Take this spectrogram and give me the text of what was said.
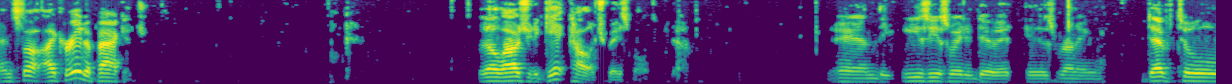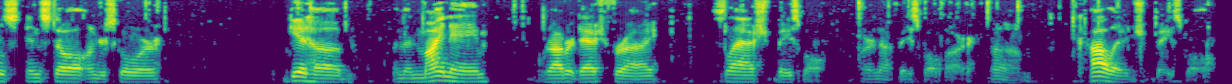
I so I created a package that allows you to get college baseball. And the easiest way to do it is running devtools install underscore GitHub and then my name Robert Dash Frey slash baseball or not baseball or um, college baseball.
